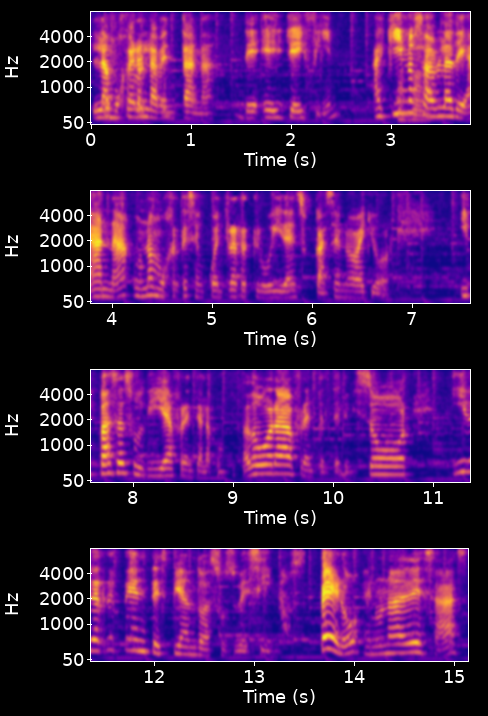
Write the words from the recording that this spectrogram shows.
La mujer en la ventana, de AJ Finn. Aquí nos habla de Ana, una mujer que se encuentra recluida en su casa en Nueva York y pasa su día frente a la computadora, frente al televisor y de repente espiando a sus vecinos. Pero en una de esas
